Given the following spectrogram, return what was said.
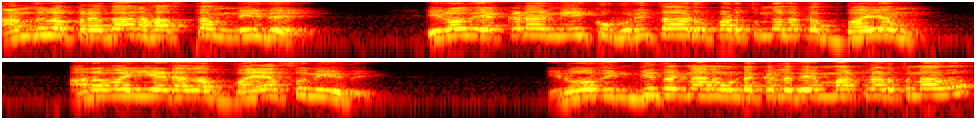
అందులో ప్రధాన హస్తం నీదే. ఈరోజు ఎక్కడ నీకు ఉరితాడు పడుతుందన్న ఒక భయం. అరవై ఏడేళ్ళ వయస్సు నీది. ఈరోజు ఇంగిత జ్ఞానం ఉండక్కర్లేదు ఏం మాట్లాడుతున్నావా?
